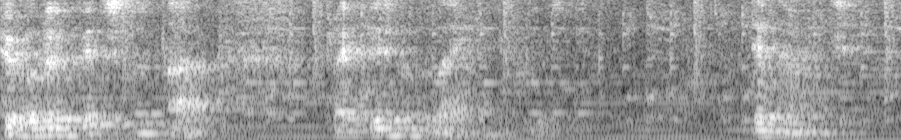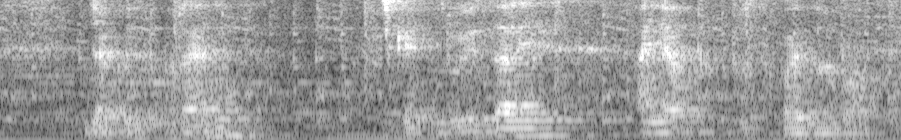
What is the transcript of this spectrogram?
Теоретично так. Практично не знаю, як їх. Тим не менше. Дякую за перегляд. Чекайте другої серії, а я приступаю до роботи.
